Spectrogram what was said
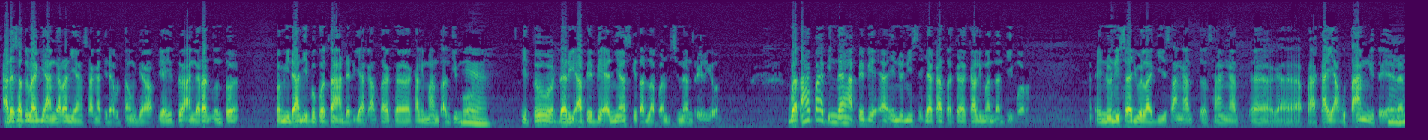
Ada satu lagi anggaran yang sangat tidak bertanggung jawab, yaitu anggaran untuk pemindahan ibu kota dari Jakarta ke Kalimantan Timur. Yeah. Itu dari APBN-nya sekitar 89 triliun. Buat apa pindah HPB eh, Indonesia Jakarta ke Kalimantan Timur? Indonesia juga lagi sangat sangat uh, apa, kaya utang gitu ya hmm. dan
